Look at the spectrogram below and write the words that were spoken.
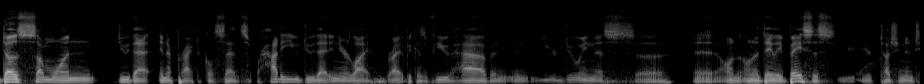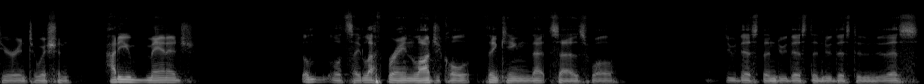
does someone do that in a practical sense or how do you do that in your life right? Because if you have and, and you're doing this uh, uh, on, on a daily basis you're, you're touching into your intuition. How do you manage the let's say left brain logical thinking that says well do this then do this then do this then do this.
